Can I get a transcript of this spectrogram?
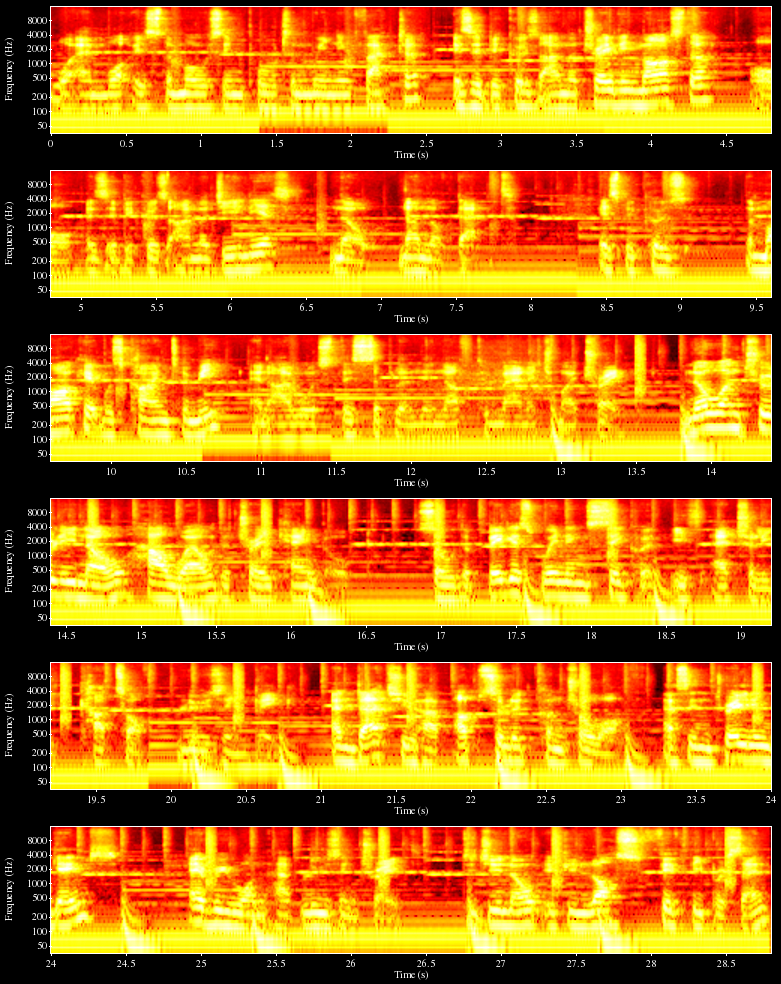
What and what is the most important winning factor? Is it because I'm a trading master or is it because I'm a genius? No, none of that. It's because the market was kind to me and I was disciplined enough to manage my trade. No one truly know how well the trade can go. So the biggest winning secret is actually cut off losing big. And that you have absolute control of. As in trading games, everyone have losing trade. Did you know if you lost 50%,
